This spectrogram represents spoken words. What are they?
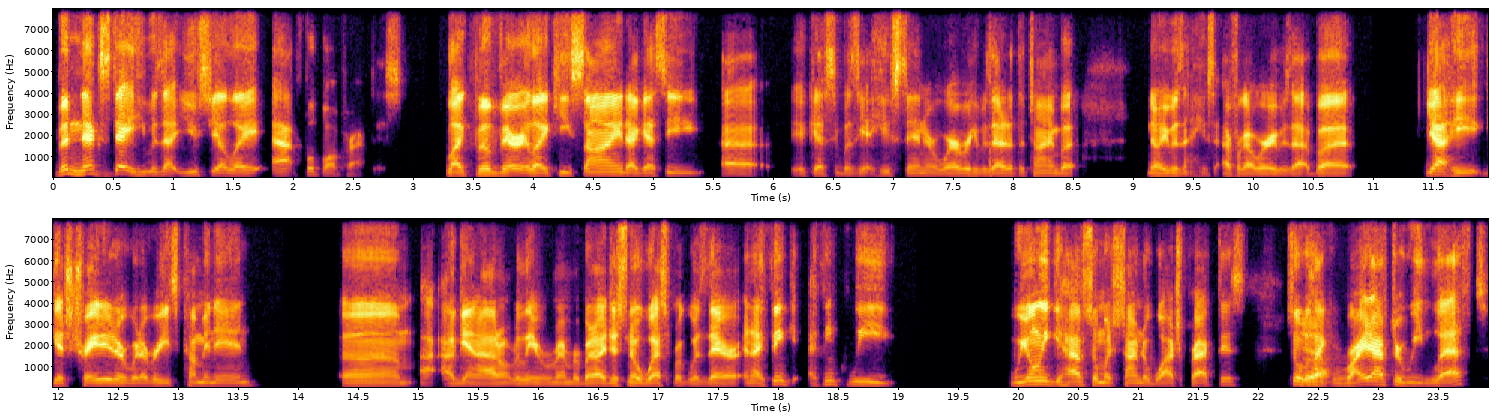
The next day, he was at UCLA at football practice. Like the very like he signed. I guess he. uh I guess he was at Houston or wherever he was at at the time, but no, he wasn't. Houston. I forgot where he was at, but yeah, he gets traded or whatever. He's coming in. Um, again, I don't really remember, but I just know Westbrook was there, and I think I think we we only have so much time to watch practice. So it was yeah. like right after we left,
